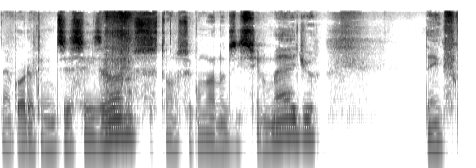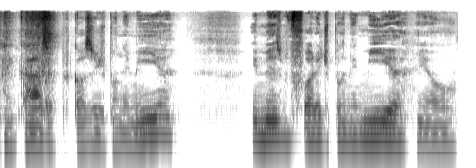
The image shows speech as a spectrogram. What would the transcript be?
Agora eu tenho 16 anos, estou no segundo ano do ensino médio, tenho que ficar em casa por causa de pandemia. E mesmo fora de pandemia, eu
